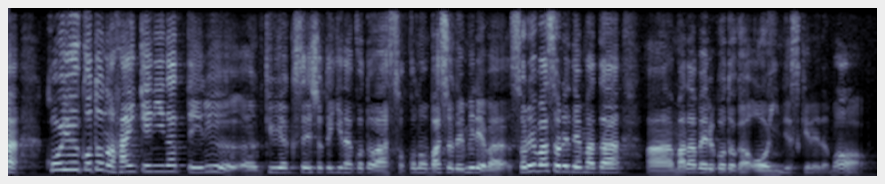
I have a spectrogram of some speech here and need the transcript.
まあ、こういうことの背景になっている旧約聖書的なことはそこの場所で見ればそれはそれでまた学べることが多いんですけれども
